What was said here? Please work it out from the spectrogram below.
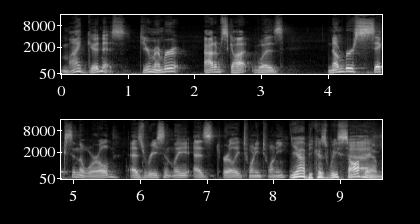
my goodness, do you remember Adam Scott was number six in the world as recently as early 2020? Yeah, because we saw Uh, him.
